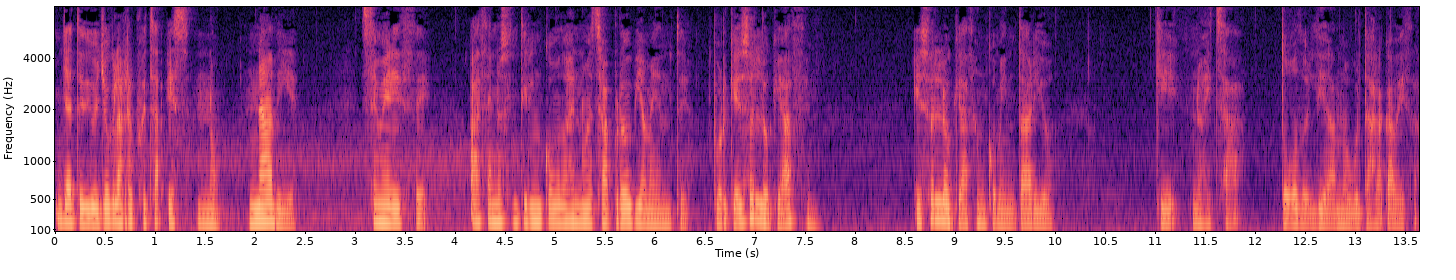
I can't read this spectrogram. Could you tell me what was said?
Ya te digo yo que la respuesta es no. Nadie se merece hacernos sentir incómodos en nuestra propia mente, porque eso es lo que hacen. Eso es lo que hace un comentario que nos está todo el día dando vueltas a la cabeza.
